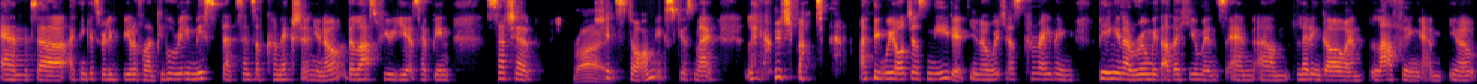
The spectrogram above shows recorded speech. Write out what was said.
And uh, i think it's really beautiful and people really miss that sense of connection you know. The last few years have been such a right. shitstorm, excuse my language, but I think we all just need it. You know, we're just craving being in a room with other humans and um, letting go and laughing and, you know,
